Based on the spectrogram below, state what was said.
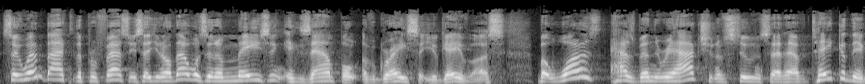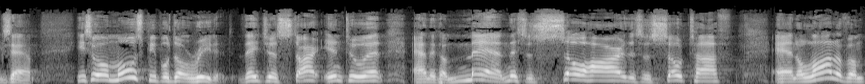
So he went back to the professor. He said, you know, that was an amazing example of grace that you gave us. But what has been the reaction of students that have taken the exam? He said, Well, most people don't read it. They just start into it and they go, Man, this is so hard. This is so tough. And a lot of them,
